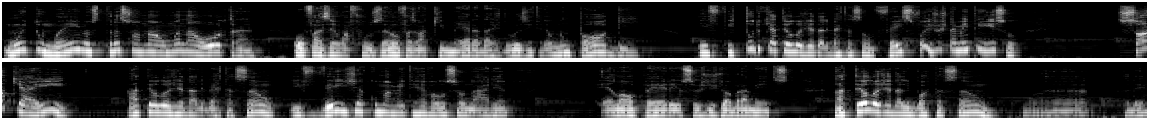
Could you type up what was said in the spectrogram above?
muito menos transformar uma na outra, ou fazer uma fusão, fazer uma quimera das duas, entendeu? Não pode. E, e tudo que a teologia da libertação fez foi justamente isso. Só que aí, a teologia da libertação, e veja como a mente revolucionária ela opera e os seus desdobramentos. A teologia da libertação, é, cadê?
